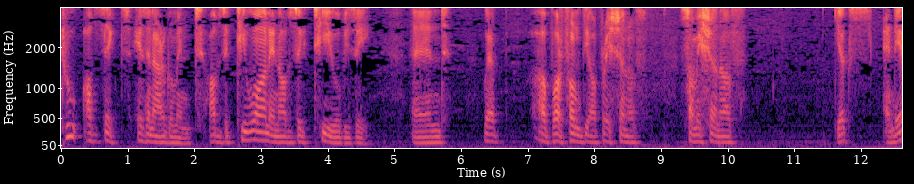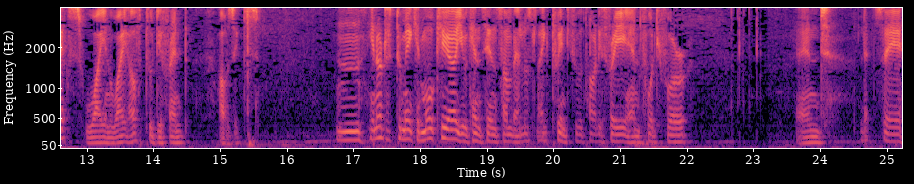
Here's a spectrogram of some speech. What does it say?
two objects as an argument object t1 and object tobz and we have uh, performed the operation of summation of x and x, y and y of two different objects. Mm, in order to make it more clear, you can send some values like 22, 33 and 44 and let's say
